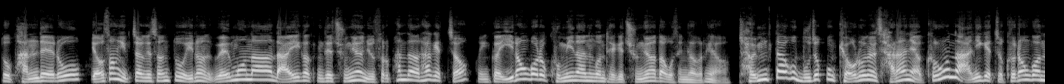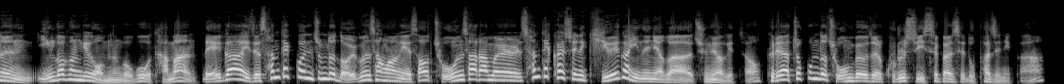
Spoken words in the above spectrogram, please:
또 반대로 여성 입장에서는 또 이런 외모나 나이가 굉장히 중요한 요소로 판단을 하겠죠. 그러니까 이런 거를 고민하는 건 되게 중요하다고 생각을 해요. 젊다고 무조건 결혼을 잘하냐? 그런 건 아니겠죠. 그런 거는 인과관계가 없는 거고 다만 내가 이제 선택권이 좀 더 넓은 상황에서 좋은 사람을 선택할 수 있는 기회가 있느냐가 중요하겠죠. 그래야 조금 더 좋은 배우자를 고를 수 있을 가능성이 높아지니까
